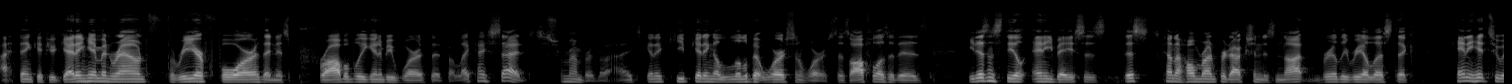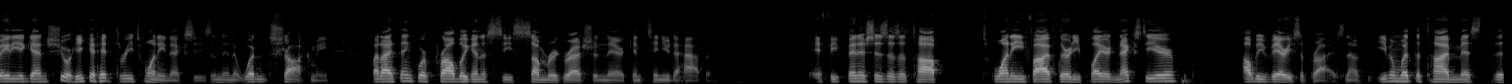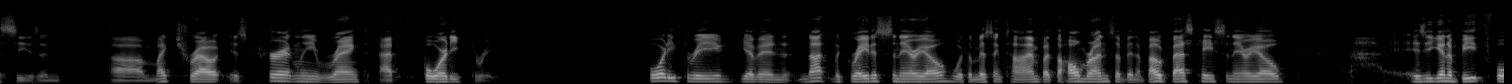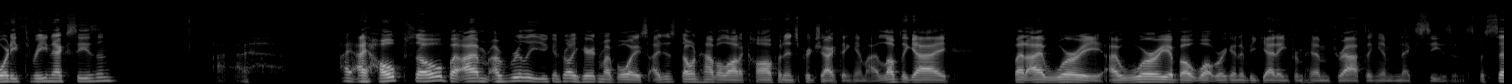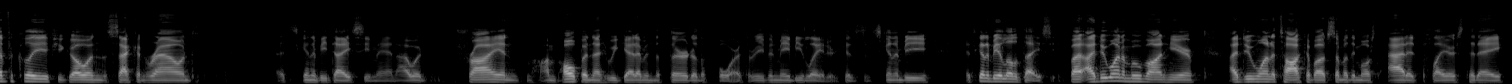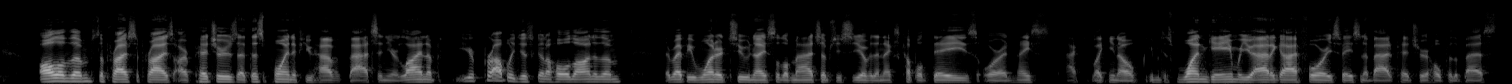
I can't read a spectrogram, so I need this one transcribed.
I think if you're getting him in round three or four, then it's probably going to be worth it. But like I said, just remember, uh, it's going to keep getting a little bit worse and worse. As awful as it is, he doesn't steal any bases. This kind of home run production is not really realistic. Can he hit 280 again? Sure, he could hit 320 next season, and it wouldn't shock me but I think we're probably going to see some regression there continue to happen. If he finishes as a top 25, 30 player next year, I'll be very surprised. Now, even with the time missed this season, uh, Mike Trout is currently ranked at 43. 43, given not the greatest scenario with the missing time, but the home runs have been about best case scenario. Is he going to beat 43 next season? I, I hope so, but I'm I really you can probably hear it in my voice. I just don't have a lot of confidence projecting him. I love the guy, but I worry. I worry about what we're going to be getting from him drafting him next season. Specifically, if you go in the second round, it's going to be dicey, man. I would try and I'm hoping that we get him in the third or the fourth, or even maybe later, because it's going to be it's going to be a little dicey. But I do want to move on here. I do want to talk about some of the most added players today. All of them, surprise, surprise, are pitchers. At this point, if you have bats in your lineup, you're probably just going to hold on to them. there might be one or two nice little matchups you see over the next couple days, or a nice, like, you know, even just one game where you add a guy for, he's facing a bad pitcher, hope for the best.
